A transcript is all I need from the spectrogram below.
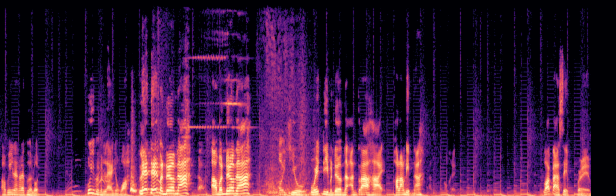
เอาวิ่งนั้นก็ได้เผื่อรถหุ้ยมันเป็นแรงจังวะเลดเดนเหมือนเดิมนะ อ่าเหมือนเดิมนะเอาอีคิวฟูเอชดีเหมือนเดิมนะอันตราไฮพลังดิบนะโอเคร้อยแปดสิบเฟรม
